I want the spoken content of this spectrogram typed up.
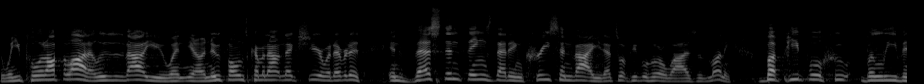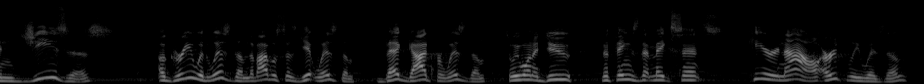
when you pull it off the lot, it loses value. When, you know, a new phone's coming out next year, whatever it is, invest in things that increase in value. That's what people who are wise with money. But people who believe in Jesus agree with wisdom. The Bible says, get wisdom, beg God for wisdom. So we want to do the things that make sense here now, earthly wisdom.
